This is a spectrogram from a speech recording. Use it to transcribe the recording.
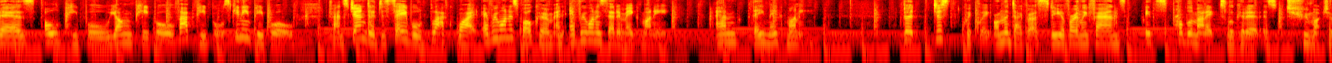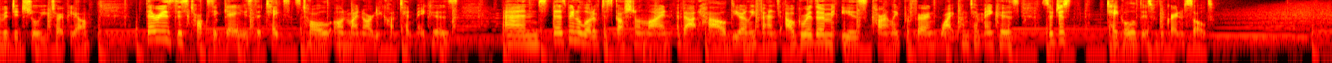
There's old people, young people, fat people, skinny people, transgender, disabled, black, white. Everyone is welcome and everyone is there to make money. And they make money. But just quickly, on the diversity of OnlyFans, it's problematic to look at it as too much of a digital utopia. There is this toxic gaze that takes its toll on minority content makers. And there's been a lot of discussion online about how the OnlyFans algorithm is currently preferring white content makers. So just take all of this with a grain of salt.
